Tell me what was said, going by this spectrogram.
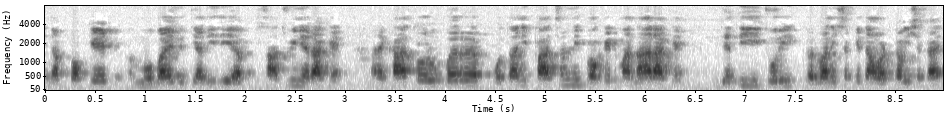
એના પોકેટ મોબાઈલ ઇત્યાદિ જે સાચવીને રાખે અને ખાસ તौर ઉપર પોતાની પાછળની પોકેટમાં ના રાખે, જેથી ચોરી કરવાની શક્યતાઓ અટકાવી શકાય.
